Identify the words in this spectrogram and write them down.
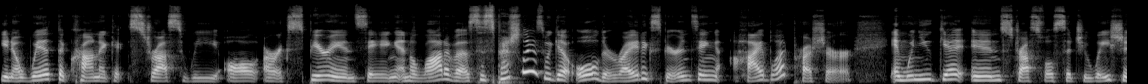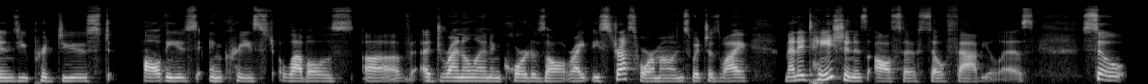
you know, with the chronic stress we all are experiencing, and a lot of us, especially as we get older, right, experiencing high blood pressure. And when you get in stressful situations, you produced all these increased levels of adrenaline and cortisol, right? These stress hormones, which is why meditation is also so fabulous. So,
